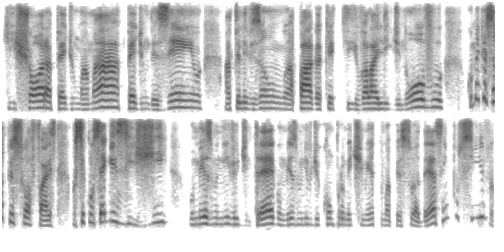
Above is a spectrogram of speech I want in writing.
que chora, pede um mamá, pede um desenho, a televisão apaga, quer que vá lá e ligue de novo. Como é que essa pessoa faz? Você consegue exigir o mesmo nível de entrega, o mesmo nível de comprometimento de uma pessoa dessa? É impossível.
